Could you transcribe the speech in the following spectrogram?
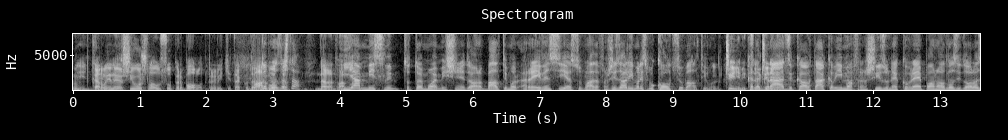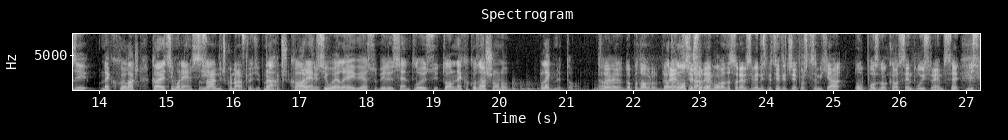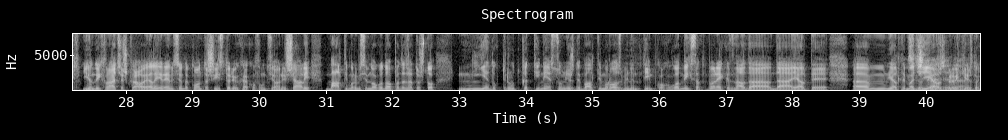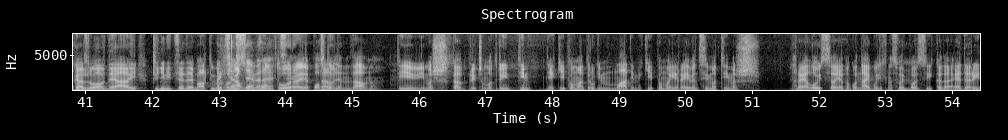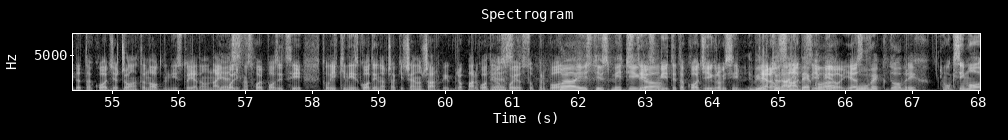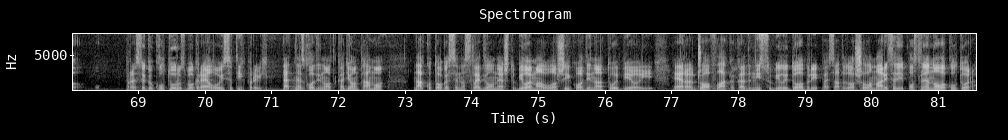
ni Karolina još i ušla u Super Bowl otprilike, tako da... Dva Dobro, znaš šta? Da, da, dva puta. ja mislim, to, to je moje mišljenje, da ono, Baltimore, Ravensi jesu mlada franšiza, ali imali smo kolce u Baltimore. Činjenica, Kada činjenica. grad kao takav ima franšizu neko vreme, pa ono odlazi, dolazi, nekako je lakše. Kao recimo Ramsey. Zajedničko nasledđe, Da, praktično. kao Okej. Ramsey u LA-u, jesu bili u St. Louisu i to, ali nekako, znaš, ono, legne to, ono. Da. Ne, ne, do, pa dobro, da osvoji da, Super Bowl. vada su Ramsi meni specifični, pošto sam ih ja upoznao kao St. Louis Ramse Isto. i onda ih vraćaš kao LA i Ramsi, onda kontaš istoriju kako funkcioniše, ali Baltimore mi se mnogo dopada zato što nijednog trenutka ti ne sumnjaš da je Baltimore ozbiljan tim. Koliko god Miksa ponekad znao da, da jel te, um, jel te se to mađija, kaže, otprilike da. što kažu ovde, ali činjenica je da je Baltimore A Kultura je postavljena davno. Ti imaš, kad pričamo o dream, tim ekipama, drugim mladim ekipama i Ravensima, ti imaš Rea Luisa, jednog od najboljih na svojoj mm. poziciji, kada Eda Rida takođe, Jonathan Ogden isto jedan od najboljih Jest. na svojoj poziciji, toliki niz godina, čak i Shannon Sharp igrao par godina, Jest. osvojio Super Bowl. Koja i Steve Smith Steve igrao. Smith je takođe igrao, mislim, Bilo Terrell Suggs je bio, jest. uvek dobrih. Uvijek si imao pre svega kulturu zbog Rea Luisa tih prvih 15 godina od kad je on tamo. Nakon toga se nasledilo nešto. Bilo je malo loših godina, tu je bio i era Joe Flaka kada nisu bili dobri, pa je sada došao Lamar i sad je postavljena nova kultura.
